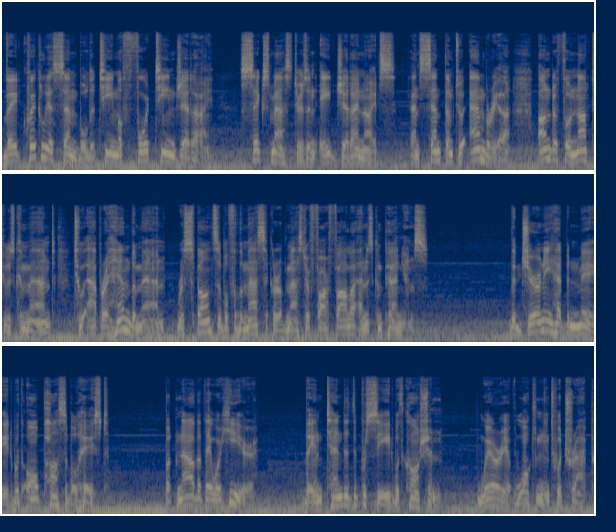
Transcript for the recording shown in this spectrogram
They'd quickly assembled a team of 14 Jedi, six Masters, and eight Jedi Knights, and sent them to Ambria under Thonatu's command to apprehend the man responsible for the massacre of Master Farfalla and his companions. The journey had been made with all possible haste, but now that they were here, they intended to proceed with caution, wary of walking into a trap.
